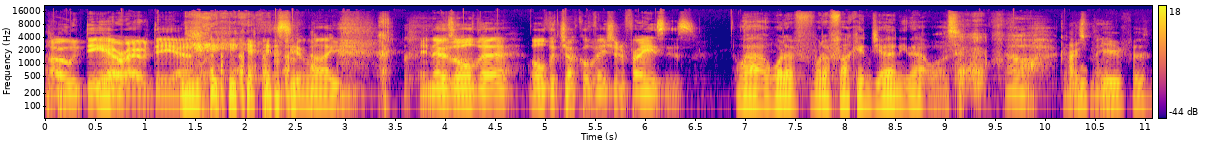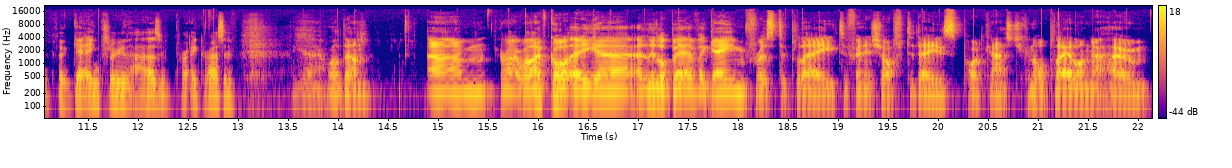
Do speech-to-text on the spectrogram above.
"Oh dear, oh dear." yes, it might. it knows all the all the Chuckle Vision phrases. Wow, what a what a fucking journey that was. Oh, goodness Thank me. you for, for getting through that. That was pretty impressive. Yeah, well done. Um, right, well, I've got a uh, a little bit of a game for us to play to finish off today's podcast. You can all play along at home.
